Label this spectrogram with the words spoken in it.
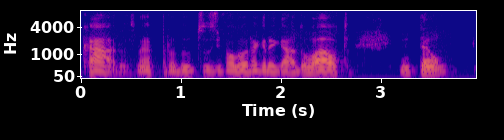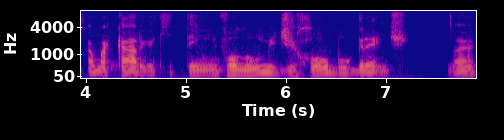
caros, né? Produtos de valor agregado alto. Então, é uma carga que tem um volume de roubo grande, né?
